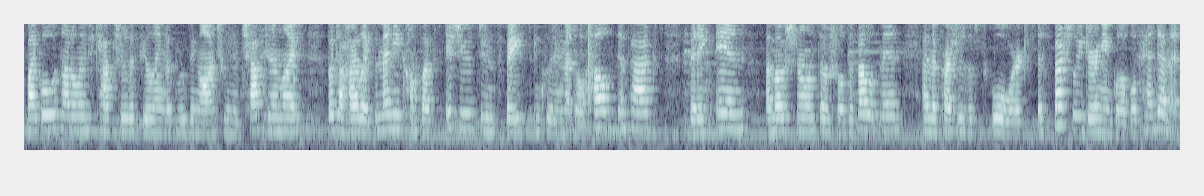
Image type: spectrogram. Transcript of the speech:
My goal was not only to capture the feeling of moving on to a new chapter in life, but to highlight the many complex issues students face, including mental health impacts, fitting in, emotional and social development, and the pressures of schoolwork, especially during a global pandemic.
